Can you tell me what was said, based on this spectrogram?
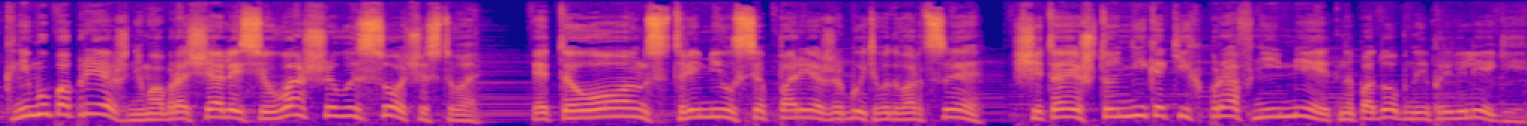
К нему по-прежнему обращались «Ваше Высочество», Это он стремился пореже быть во дворце, считая, что никаких прав не имеет на подобные привилегии.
